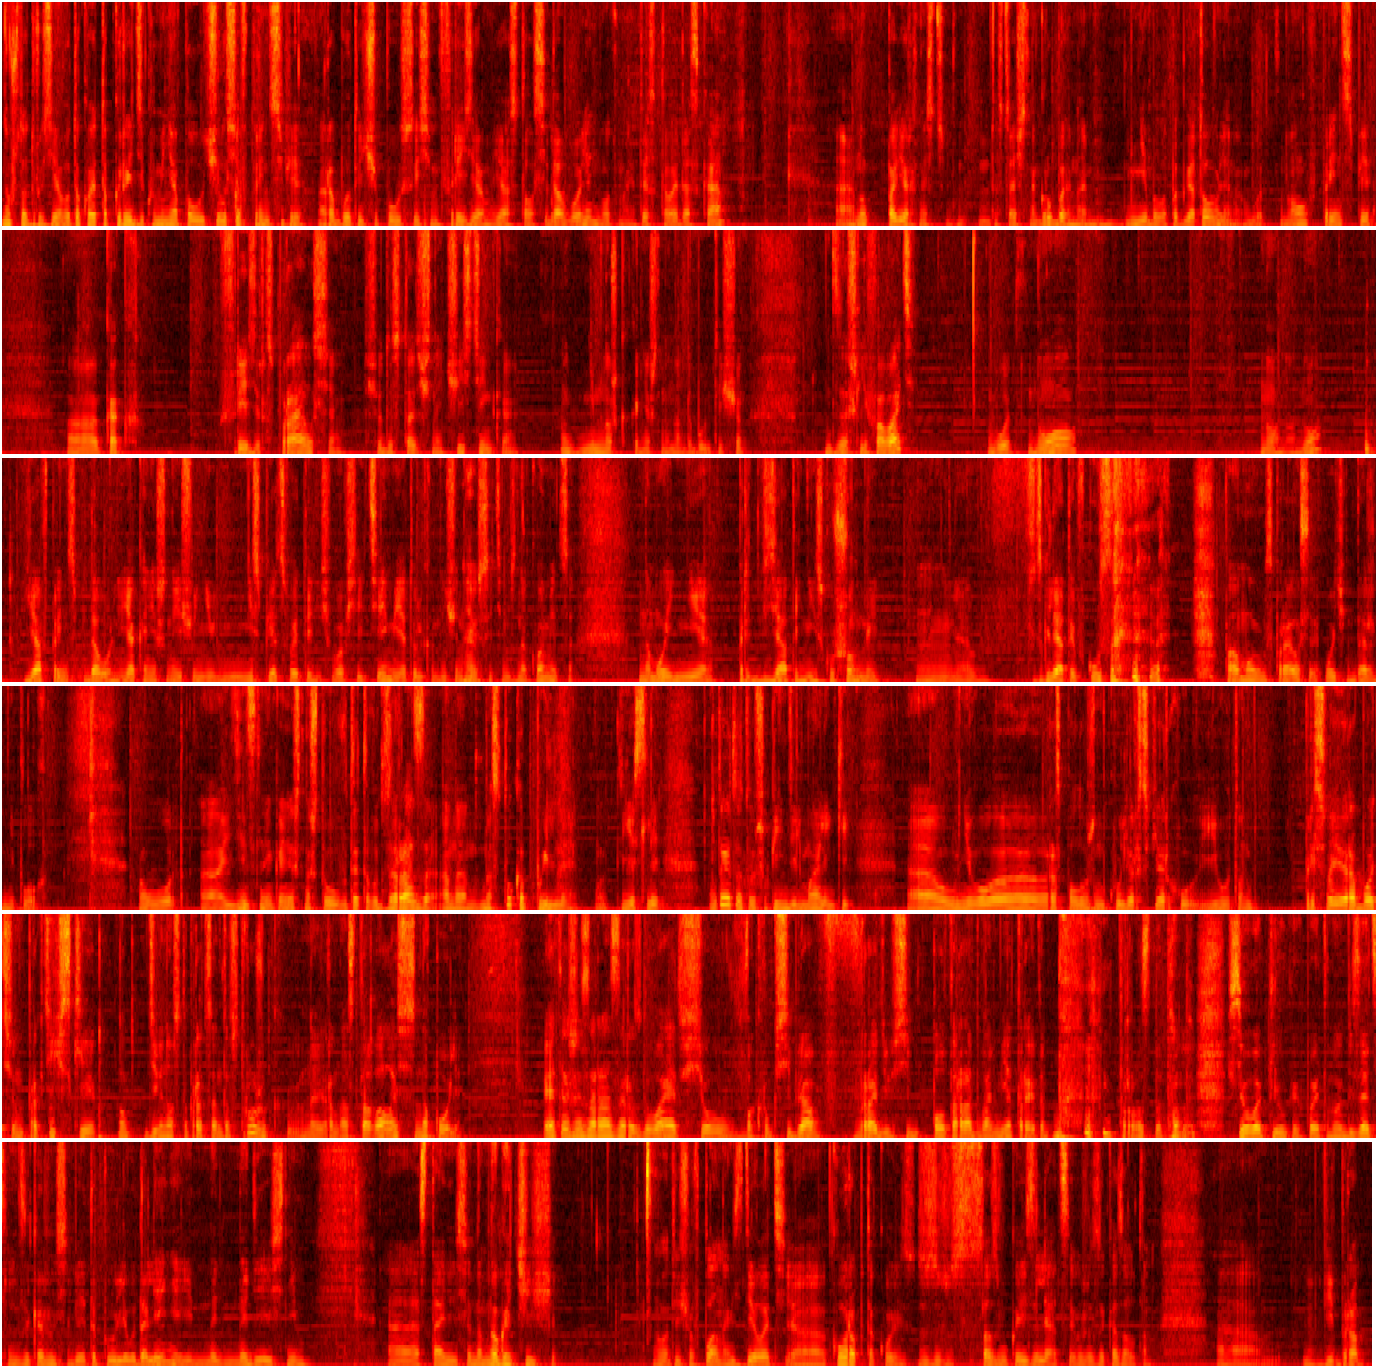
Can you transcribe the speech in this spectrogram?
Ну что, друзья, вот такой вот апгрейдик у меня получился. В принципе, работой ЧПУ с этим фрезером я остался доволен. Вот моя тестовая доска. А, ну, поверхность достаточно грубая, она не была подготовлена. Вот, но, в принципе, а, как фрезер справился, все достаточно чистенько. Ну, немножко, конечно, надо будет еще зашлифовать. Вот, но... Но, но, но я, в принципе, доволен. Я, конечно, еще не, не спец в этой, во всей теме, я только начинаю с этим знакомиться. На мой не предвзятый, неискушенный взгляд и вкус, по-моему, справился очень даже неплохо. Вот. А единственное, конечно, что вот эта вот зараза, она настолько пыльная. Вот если вот этот вот шпиндель маленький, а у него расположен кулер сверху, и вот он при своей работе он практически ну, 90% стружек, наверное, оставалось на поле. Эта же зараза раздувает все вокруг себя в радиусе полтора-два метра. Это просто там все в опилках, поэтому обязательно закажу себе это пылеудаление и надеюсь с ним э, станет все намного чище. Вот еще в планах сделать э, короб такой со звукоизоляцией уже заказал там э, вибро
